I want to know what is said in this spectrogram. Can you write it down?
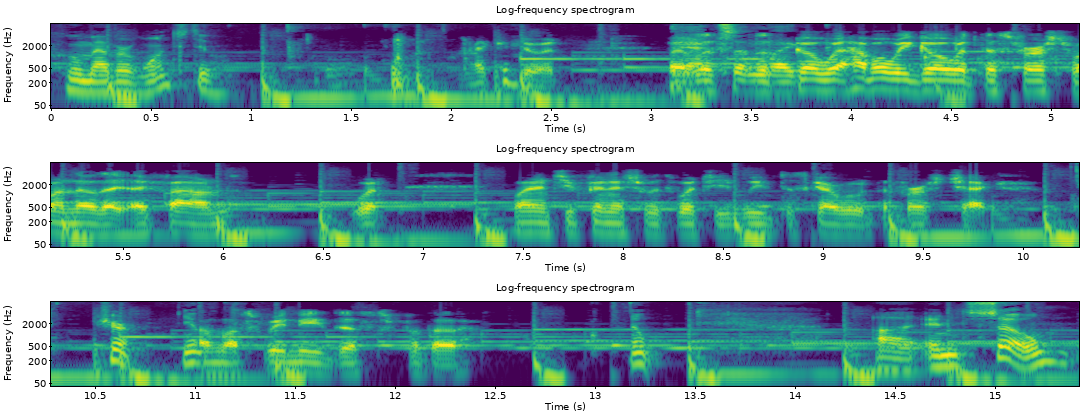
Whomever wants to. I can do it. But Yeah, let's, let's like- go. With, how about we go with this first one though that I found? What? Why don't you finish with what you, we've discovered with the first check? Sure. Yep. Unless we need this for the. Nope. Uh, and so,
